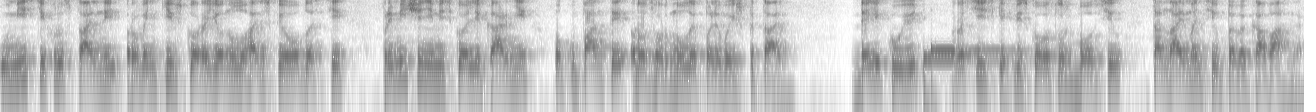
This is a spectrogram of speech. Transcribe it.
у місті Хрустальний Ровеньківського району Луганської області в приміщенні міської лікарні окупанти розгорнули польовий шпиталь, де лікують російських військовослужбовців та найманців ПВК Вагнер.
